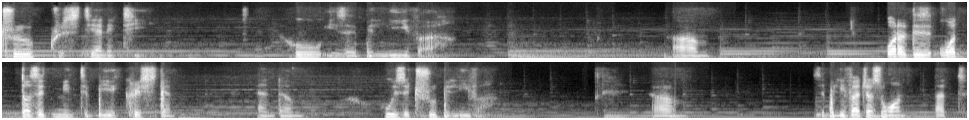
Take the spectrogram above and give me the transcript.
true Christianity. Who is a believer? Um, what are these, What does it mean to be a Christian? And um, who is a true believer? Um, is a believer just one that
